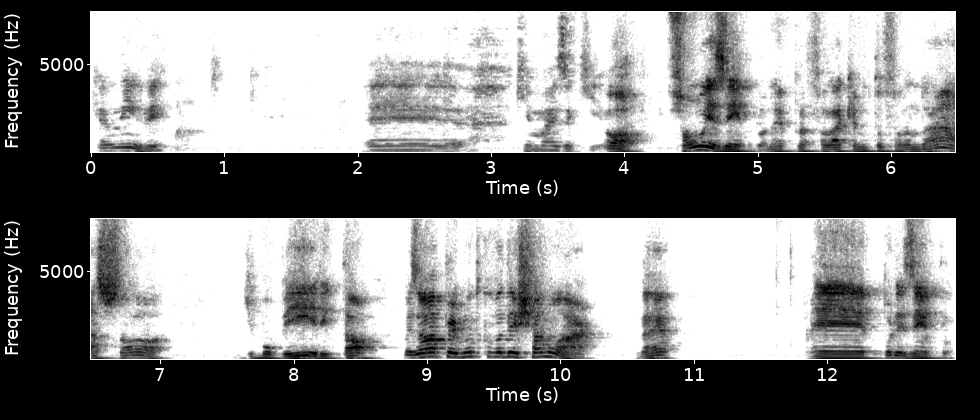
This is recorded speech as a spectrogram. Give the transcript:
quero nem ver. É, que mais aqui? Ó, só um exemplo, né? Para falar que eu não estou falando, ah, só de bobeira e tal, mas é uma pergunta que eu vou deixar no ar, né? É, por exemplo,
